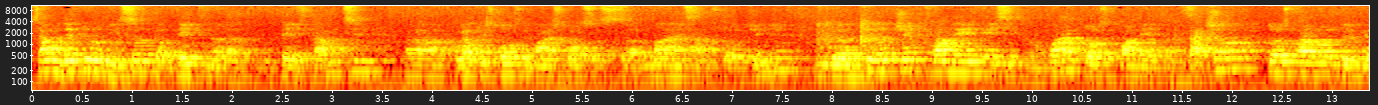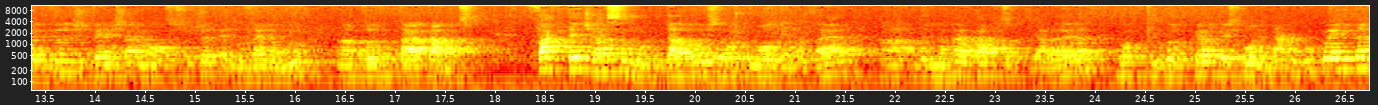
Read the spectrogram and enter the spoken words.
Само дето инсърт апдейт на тези таблици когато използвате MySQL с MySAM Storage Engine, ви гарантира, че това не е ASIC compliant, т.е. това не е transactional, т.е. това може да ви гарантира, че две неща не могат да се случат едновременно върху тази таблица. Факт е, че аз съм наблюдавал и все още мога да направя, да ви направя таблица от 1000 реда, в която да изпълня няколко проекта,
